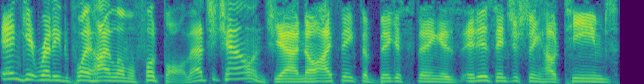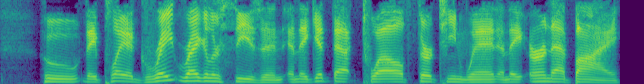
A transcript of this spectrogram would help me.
and get ready to play high level football. That's a challenge. Yeah, no, I think the biggest thing is it is interesting how teams who they play a great regular season and they get that 12, 13 win and they earn that bye.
